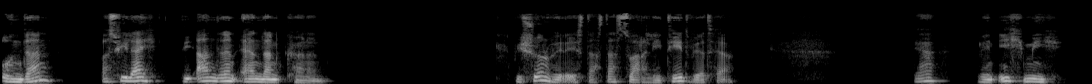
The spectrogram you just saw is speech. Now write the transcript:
und dann, was vielleicht die anderen ändern können. Wie schön wäre es, dass das zur Realität wird, Herr. Ja, wenn ich mich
